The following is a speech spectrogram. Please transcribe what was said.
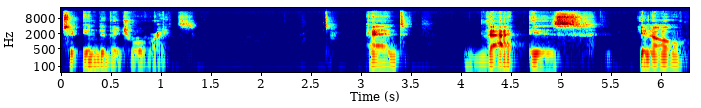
to individual rights. And that is, you know,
